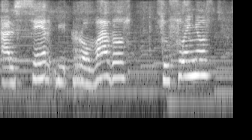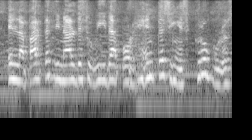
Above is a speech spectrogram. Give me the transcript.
al ser robados sus sueños en la parte final de su vida por gente sin escrúpulos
